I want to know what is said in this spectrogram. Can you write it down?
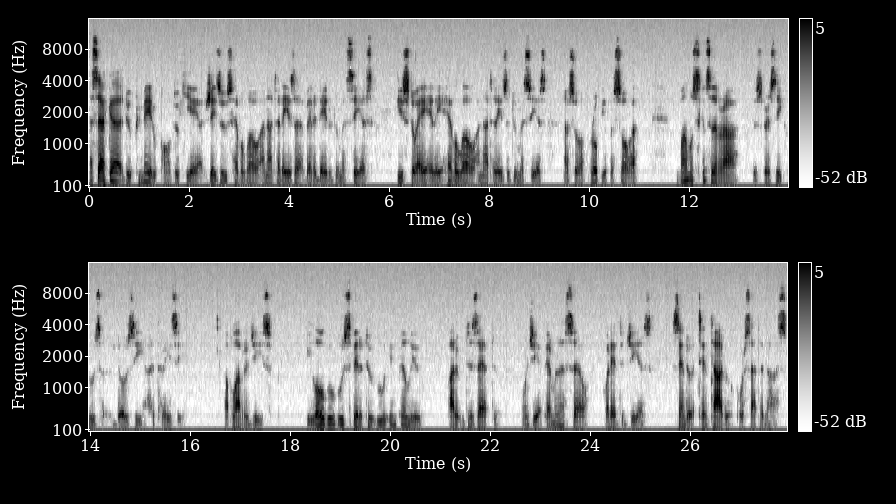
Acerca do primeiro ponto, que é Jesus revelou a natureza verdadeira do Messias, isto é, ele revelou a natureza do Messias na sua própria pessoa, vamos considerar os versículos 12 a 13. A palavra diz: E logo o Espírito o impeliu para o deserto, onde permaneceu quarenta dias, sendo tentado por Satanás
